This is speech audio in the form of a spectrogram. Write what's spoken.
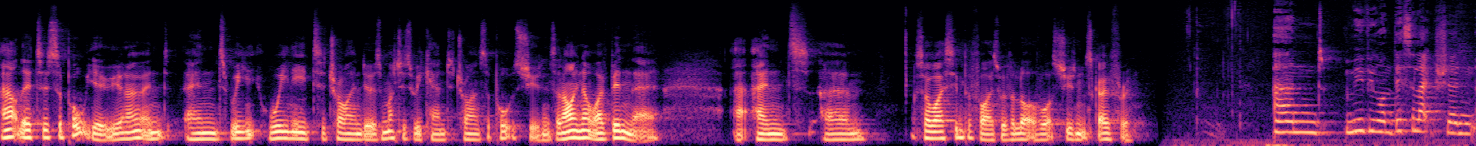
out there to support you, you know, and, and we, we need to try and do as much as we can to try and support students. And I know I've been there, and um, so I sympathise with a lot of what students go through. And moving on, this election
